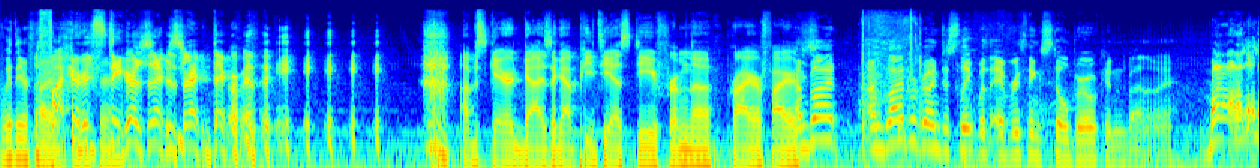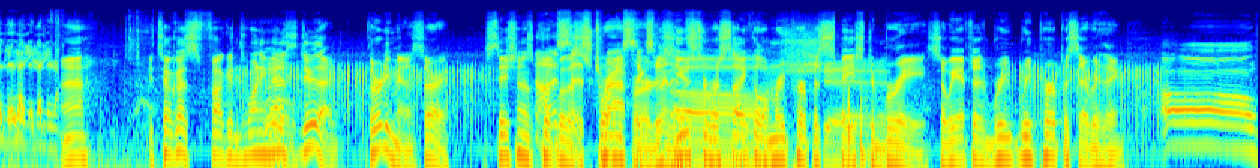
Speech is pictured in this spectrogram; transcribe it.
with your fire, Fire extinguisher. extinguisher's right there with me. I'm scared, guys. I got PTSD from the prior fires. I'm glad. I'm glad we're going to sleep with everything still broken. By the way. Ah, it took us fucking 20 minutes to do that. 30 minutes, sorry. The station is equipped it with a scrapper. 26 It is used to recycle and Oh, repurpose space debris. So we have to re repurpose everything. Oh.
